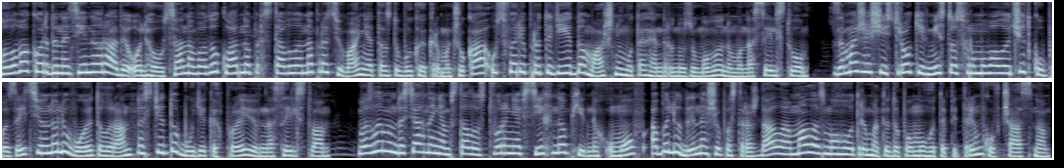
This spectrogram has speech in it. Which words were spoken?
Голова координаційної ради Ольга Усанова докладно представила напрацювання та здобутки Кременчука у сфері протидії домашньому та гендерно зумовленому насильству. За майже шість років місто сформувало чітку позицію нульової толерантності до будь-яких проявів насильства. Важливим досягненням стало створення всіх необхідних умов, аби людина, що постраждала, мала змогу отримати допомогу та підтримку вчасно.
